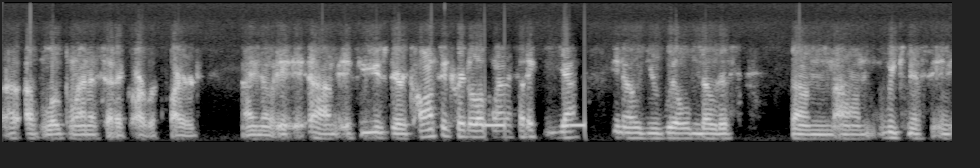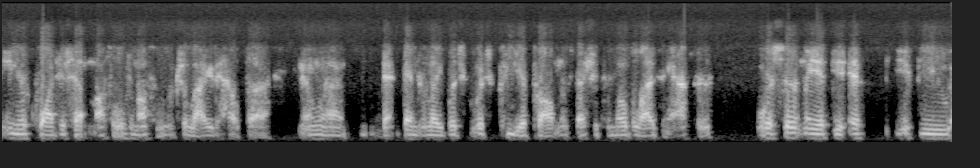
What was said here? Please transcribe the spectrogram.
uh, of local anesthetic are required. I know it, um, if you use very concentrated local anesthetic, yes, you know you will notice some um, weakness in, in, your quadricep muscles, muscles which allow you to help, uh, you know, uh, bend your leg, which which can be a problem, especially for mobilizing after. Or certainly if you if if you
